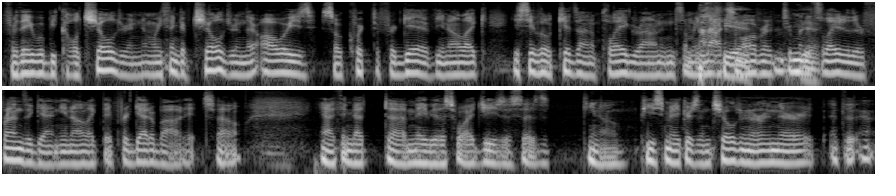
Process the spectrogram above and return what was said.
for they will be called children. And when we think of children, they're always so quick to forgive. You know, like you see little kids on a playground and somebody knocks yeah. them over. Two minutes yeah. later, they're friends again. You know, like they forget about it. So, yeah, I think that uh, maybe that's why Jesus says, you know, peacemakers and children are in there at the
